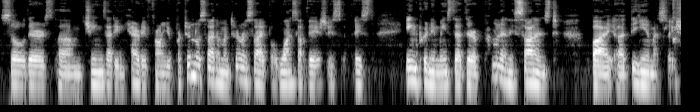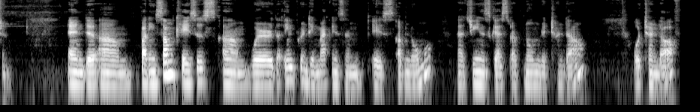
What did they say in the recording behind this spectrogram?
So there's um, genes that you inherited from your paternal side and maternal side, but one side of it is, is imprinted means that they're permanently silenced by uh, DNA methylation. And um, but in some cases um, where the imprinting mechanism is abnormal, that genes get abnormally turned on or turned off,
